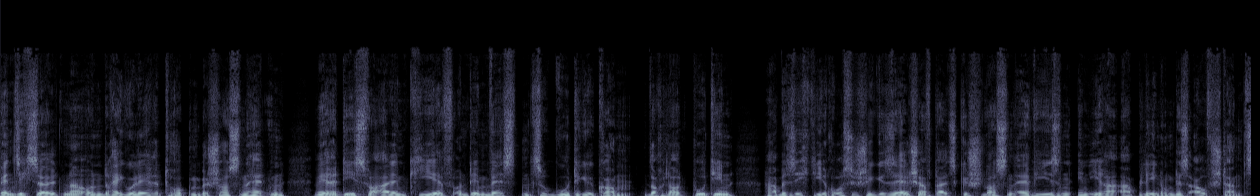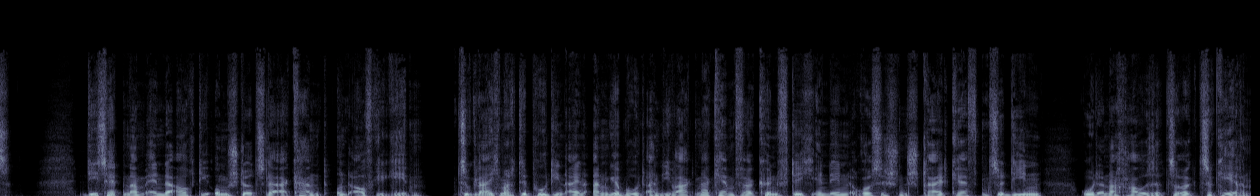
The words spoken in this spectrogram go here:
Wenn sich Söldner und reguläre Truppen beschossen hätten, wäre dies vor allem Kiew und dem Westen zugute gekommen. Doch laut Putin habe sich die russische Gesellschaft als geschlossen erwiesen in ihrer Ablehnung des Aufstands. Dies hätten am Ende auch die Umstürzler erkannt und aufgegeben. Zugleich machte Putin ein Angebot an die Wagner-Kämpfer, künftig in den russischen Streitkräften zu dienen oder nach Hause zurückzukehren.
